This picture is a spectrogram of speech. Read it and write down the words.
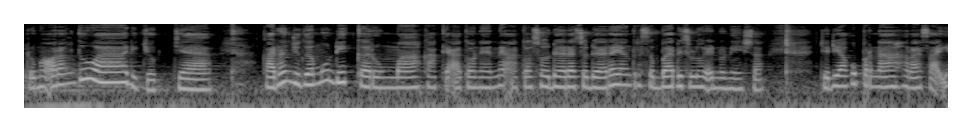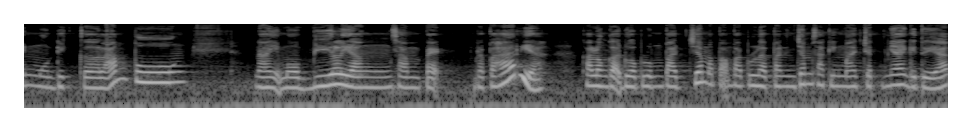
rumah orang tua di Jogja. Kadang juga mudik ke rumah kakek atau nenek atau saudara-saudara yang tersebar di seluruh Indonesia. Jadi aku pernah ngerasain mudik ke Lampung, naik mobil yang sampai berapa hari ya? Kalau nggak 24 jam apa 48 jam saking macetnya gitu ya.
